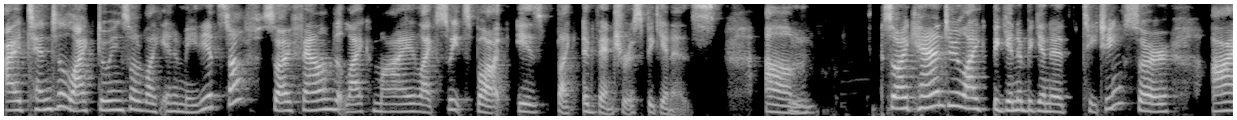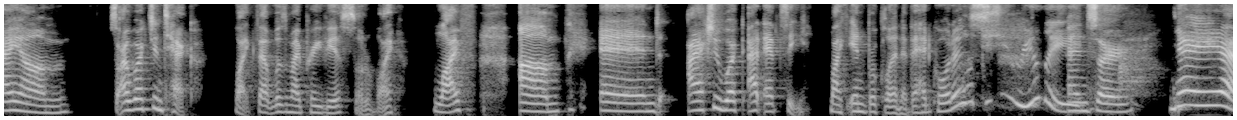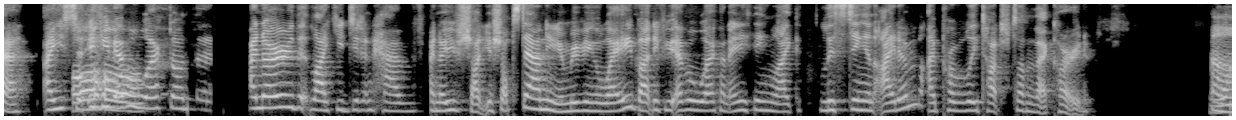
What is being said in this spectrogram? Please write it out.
I tend to like doing sort of like intermediate stuff. So I found that like my like sweet spot is like adventurous beginners. Um Mm. so I can do like beginner beginner teaching. So I um so I worked in tech. Like that was my previous sort of like life. Um and I actually worked at Etsy like in Brooklyn at the headquarters. Oh, did you really? And so, yeah, yeah, yeah. I used to, if you've ever Oh. worked on the, I know that like you didn't have, I know you've shut your shops down and you're moving away, but if you ever work on anything like listing an item, I probably touched some of that code. Um,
